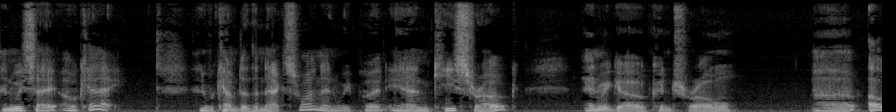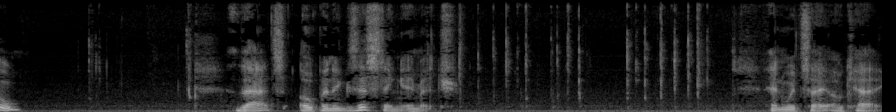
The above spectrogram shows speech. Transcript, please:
And we say OK. And we come to the next one and we put in keystroke and we go Control uh, O. That's open existing image. And we'd say OK.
